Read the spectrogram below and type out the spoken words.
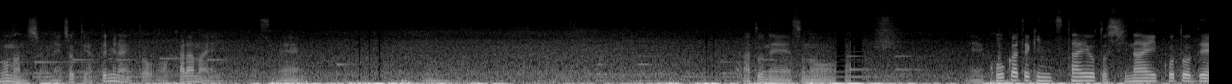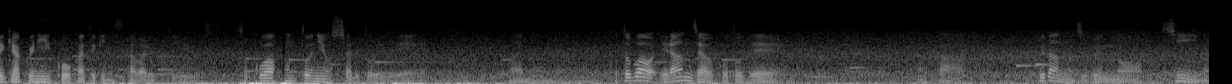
どうなんでしょうね。ちょっとやってみないとわからないですね、うん、あとねそのえ効果的に伝えようとしないことで逆に効果的に伝わるっていうこは本当におっしゃる通りであの言葉を選んじゃうことでなんか普段の自分の真意が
